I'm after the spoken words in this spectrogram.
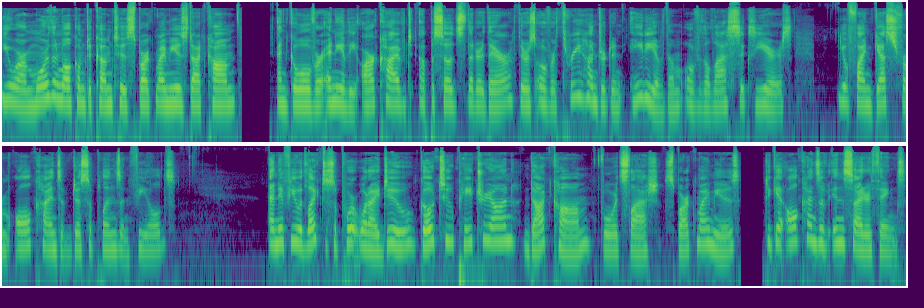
You are more than welcome to come to sparkmymuse.com and go over any of the archived episodes that are there. There's over 380 of them over the last six years. You'll find guests from all kinds of disciplines and fields. And if you would like to support what I do, go to patreon.com forward slash sparkmymuse to get all kinds of insider things.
